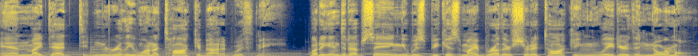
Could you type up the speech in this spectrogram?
and my dad didn't really want to talk about it with me. But he ended up saying it was because my brother started talking later than normal.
